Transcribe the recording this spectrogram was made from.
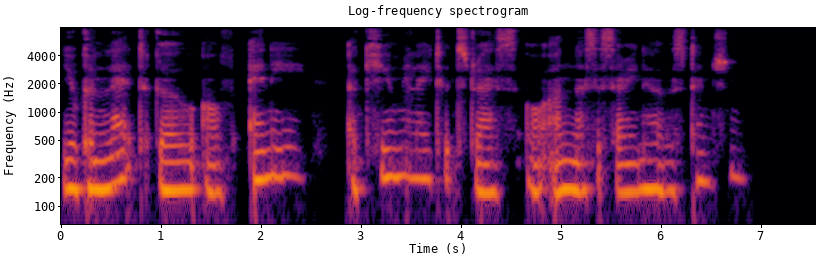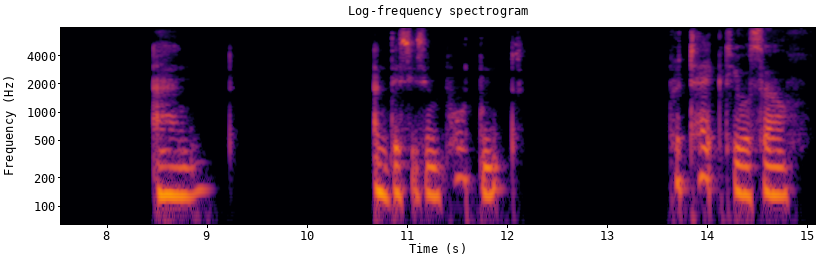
You can let go of any accumulated stress or unnecessary nervous tension. And, and this is important, protect yourself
